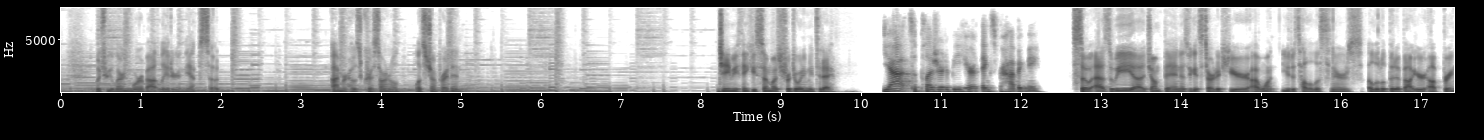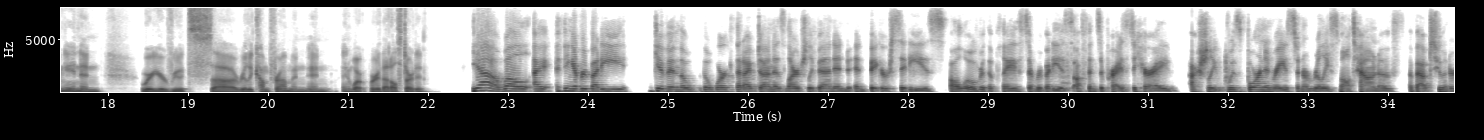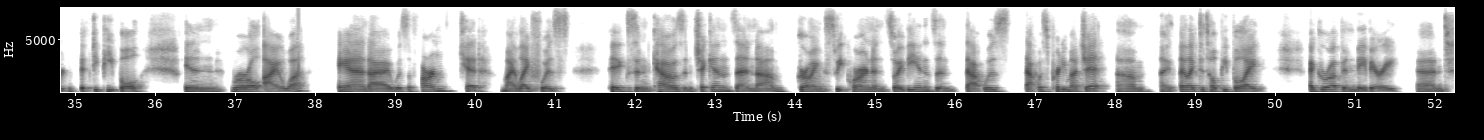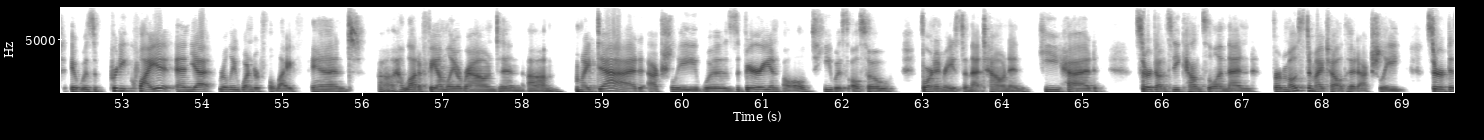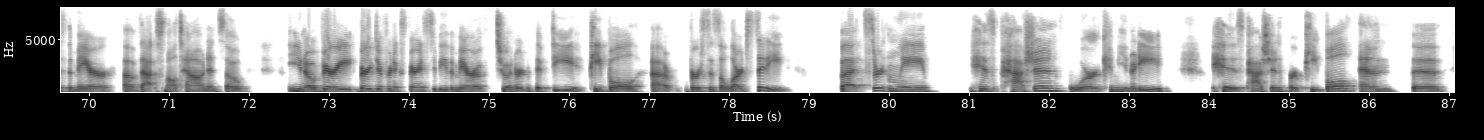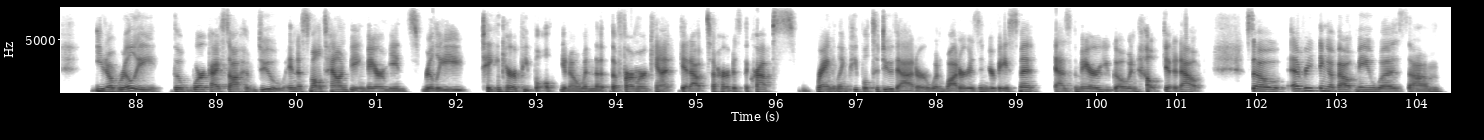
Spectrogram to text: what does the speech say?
which we learn more about later in the episode. I'm your host, Chris Arnold. Let's jump right in. Jamie, thank you so much for joining me today. Yeah, it's a pleasure to be here. Thanks for having me. So, as we uh, jump in, as we get started here, I want you to tell the listeners a little bit about your upbringing and where your roots uh, really come from and, and, and what, where that all started. Yeah, well, I, I think everybody, given the, the work that I've done, has largely been in, in bigger cities all over the place. Everybody is often surprised to hear I actually was born and raised in a really small town of about 250 people in rural Iowa. And I was a farm kid. My life was pigs and cows and chickens and um, growing sweet corn and soybeans. And that was that was pretty much it. Um, I, I like to tell people I I grew up in Mayberry, and it was a pretty quiet and yet really wonderful life and uh, a lot of family around. And um, my dad actually was very involved. He was also born and raised in that town and he had served on city council and then for most of my childhood actually served as the mayor of that small town. And so you know very very different experience to be the mayor of 250 people uh, versus a large city. But certainly his passion for community, his passion for people, and the you know, really the work I saw him do in a small town being mayor means really taking care of people. You know, when the, the farmer can't get out to harvest the crops, wrangling people to do that, or when water is in your basement, as the mayor, you go and help get it out. So everything about me was um,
